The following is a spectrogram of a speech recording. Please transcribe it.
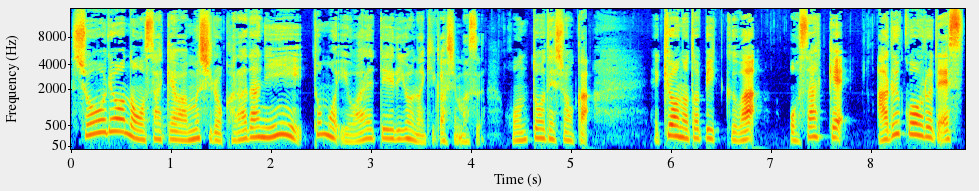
少量のお酒はむしろ体にいいとも言われているような気がします。本当でしょうか？今日のトピックは、お酒、アルコールです。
